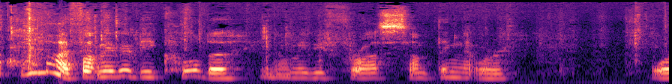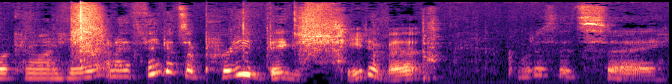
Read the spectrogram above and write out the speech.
I don't know, I thought maybe it'd be cool to, you know, maybe frost something that we're working on here. And I think it's a pretty big sheet of it. What does it say?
